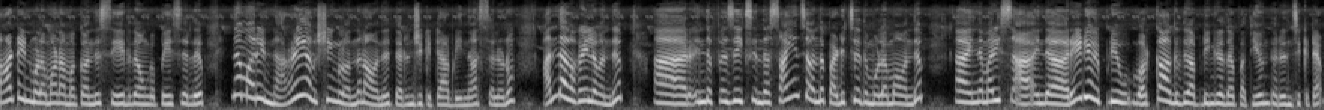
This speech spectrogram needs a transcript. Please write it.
காற்றின் மூலமாக நமக்கு வந்து சேருது அவங்க பேசுறது. இந்த மாதிரி நிறைய விஷயங்கள் வந்து நான் வந்து தெரிஞ்சுக்கிட்டேன் அப்படின்னு தான் சொல்லணும். அந்த வகையில் வந்து இந்த ஃபிசிக்ஸ் இந்த சயின்ஸை வந்து படித்தது மூலமாக வந்து இந்த மாதிரி இந்த ரேடியோ எப்படி ஒர்க் ஆகுது அப்படிங்கிறத பற்றியும் தெரிஞ்சுக்கிட்டேன்.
